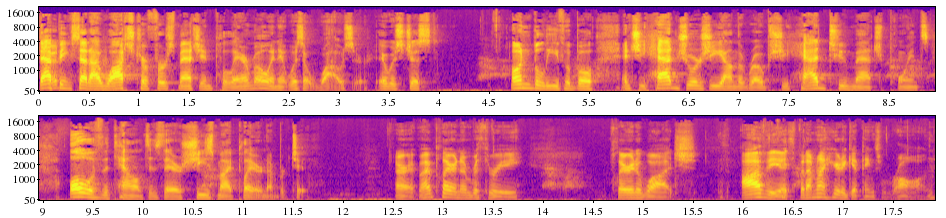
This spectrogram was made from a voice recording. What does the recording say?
That being said, I watched her first match in Palermo, and it was a wowzer. It was just unbelievable. And she had Giorgi on the ropes. She had two match points. All of the talent is there. She's my player number two. All right, my player number three, player to watch. Obvious, but I'm not here to get things wrong.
